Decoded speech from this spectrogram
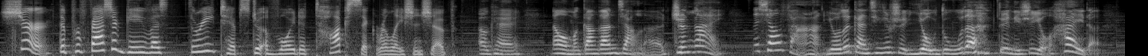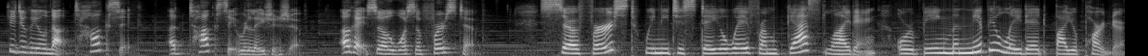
Sure, the professor gave us three tips to avoid a toxic relationship. OK，那我们刚刚讲了真爱，那相反啊，有的感情就是有毒的，对你是有害的，这就可以用到 toxic，a toxic relationship. Okay, so what's the first tip? So, first, we need to stay away from gaslighting or being manipulated by your partner.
